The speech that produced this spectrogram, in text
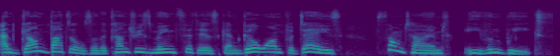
and gun battles in the country's main cities can go on for days, sometimes even weeks.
